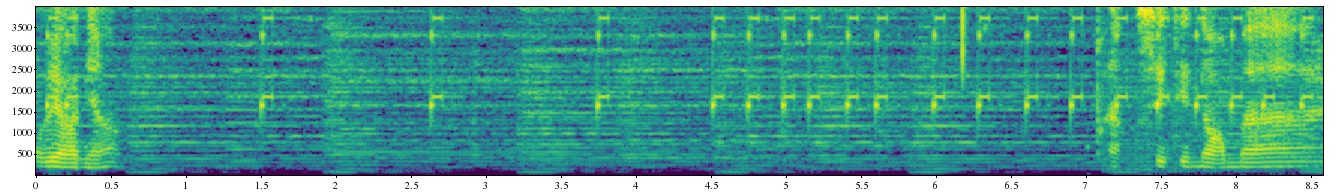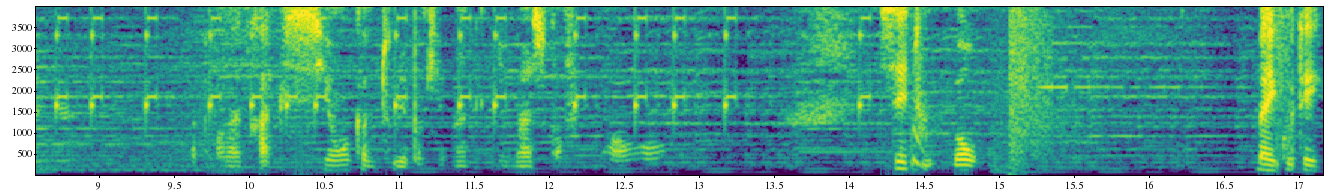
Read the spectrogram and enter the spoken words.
On verra bien. C'était normal en attraction, comme tous les Pokémon C'est tout. Bon. Bah écoutez.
